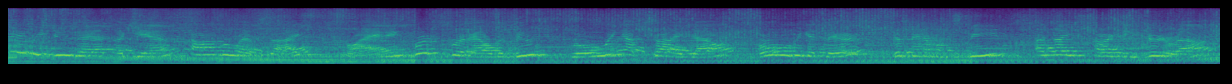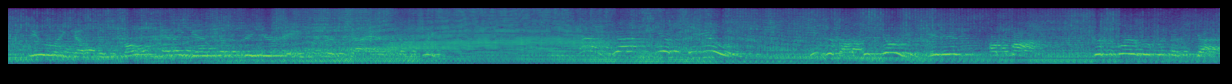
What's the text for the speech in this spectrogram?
Really do that again on the left side. Climbing first for an altitude, rolling upside down, holding it there to minimum speed. A nice arcing turnaround, fueling up the smoke, and again the figure eight in the sky is complete. Now John's gift to you. He's about to show you. It is a box. The square loop in the sky.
